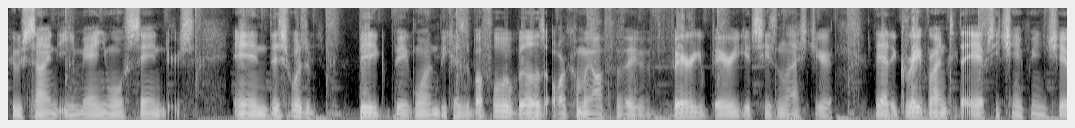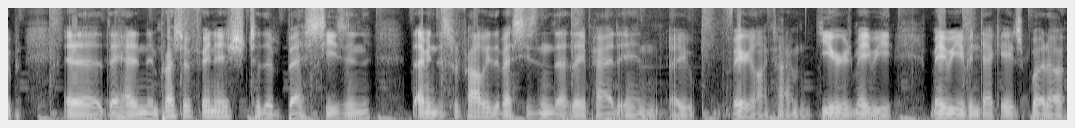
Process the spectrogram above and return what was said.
who signed Emmanuel Sanders. And this was a big, big one because the Buffalo Bills are coming off of a very, very good season last year. They had a great run to the AFC Championship. Uh, they had an impressive finish to the best season I mean, this was probably the best season that they've had in a very long time, years, maybe, maybe even decades. But uh,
